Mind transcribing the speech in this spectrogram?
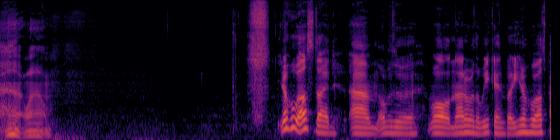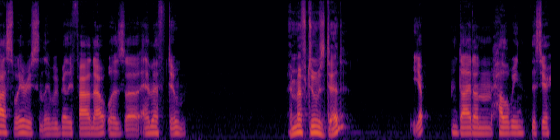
wow. You know who else died um, over the well, not over the weekend, but you know who else passed away recently? We barely found out was uh, MF Doom. MF Doom is dead. Yep, died on Halloween this year,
